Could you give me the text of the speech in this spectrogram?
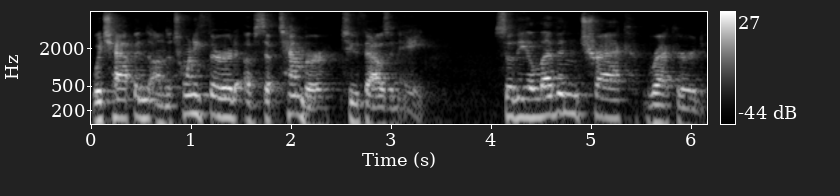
which happened on the 23rd of September 2008. So the 11 track record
